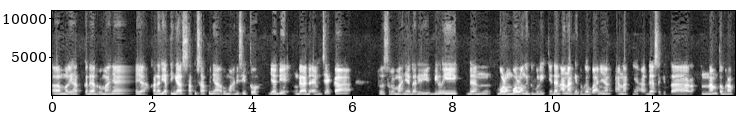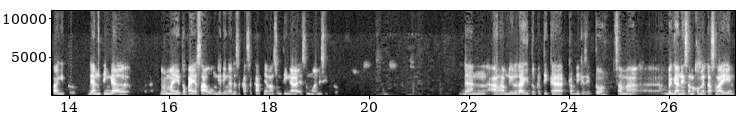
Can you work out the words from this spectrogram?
eh, melihat keadaan rumahnya ya karena dia tinggal satu-satunya rumah di situ jadi nggak ada MCK terus rumahnya dari bilik dan bolong-bolong itu biliknya. Dan anaknya juga banyak anaknya ada sekitar enam atau berapa gitu. Dan tinggal rumahnya itu kayak saung jadi nggak ada sekat-sekatnya langsung tinggal aja semua di situ dan alhamdulillah gitu ketika kami ke situ sama eh, bergandeng sama komunitas lain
